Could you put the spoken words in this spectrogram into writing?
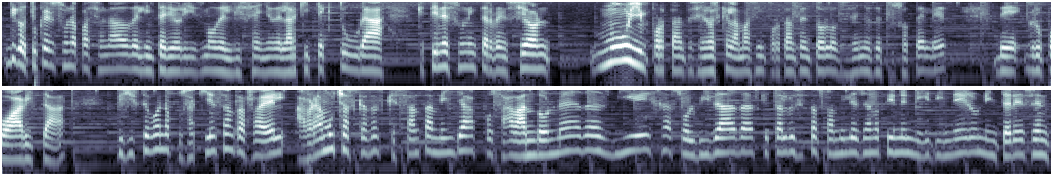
digo, tú que eres un apasionado del interiorismo, del diseño, de la arquitectura, que tienes una intervención muy importante, si no es que la más importante en todos los diseños de tus hoteles de Grupo Habitat, dijiste, bueno, pues aquí en San Rafael habrá muchas casas que están también ya pues abandonadas, viejas, olvidadas, que tal vez estas familias ya no tienen ni dinero ni interés en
